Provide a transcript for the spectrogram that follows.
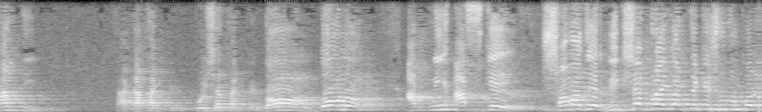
শান্তি, টাকা থাকবে, পয়সা থাকবে দম দৌলত। আপনি আজকে সমাজের রিক্সা ড্রাইভার থেকে শুরু করে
